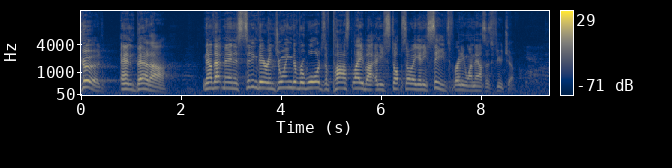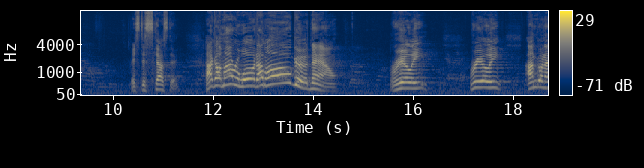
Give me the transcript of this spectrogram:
Good and better. Now that man is sitting there enjoying the rewards of past labor and he stopped sowing any seeds for anyone else's future. It's disgusting. I got my reward. I'm all good now. Really? Really? I'm going to,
